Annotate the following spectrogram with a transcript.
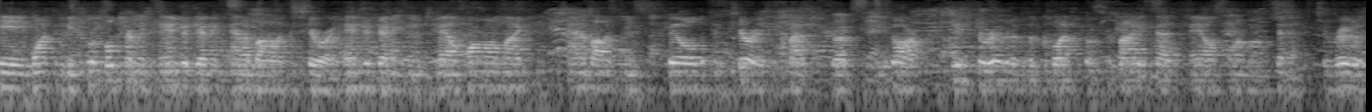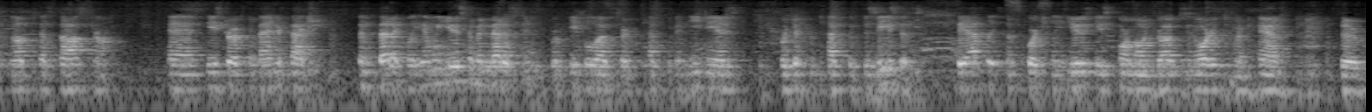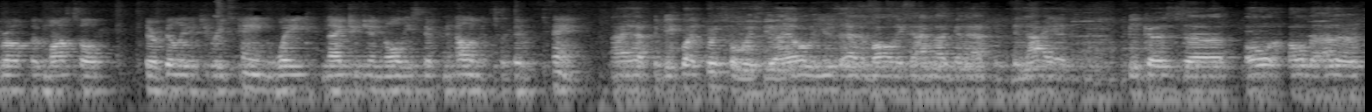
he wanted to be, full term is androgenic anabolic steroid. Androgenic means male hormone-like, anabolic means build, and steroids are classic drugs. These are these derivatives of cholesterol. The body has male hormones in it, derivatives of testosterone. And these drugs are manufactured synthetically, and we use them in medicine for people who have certain types of anemias or different types of diseases. The athletes unfortunately use these hormone drugs in order to enhance their growth of muscle, their ability to retain weight, nitrogen, and all these different elements that they retain. I have to be quite truthful with you. I only use anabolic. I'm not going to have to deny it because uh, all, all the other.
